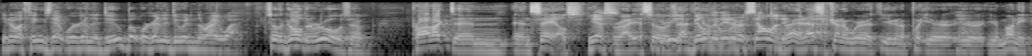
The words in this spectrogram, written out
You know are things that we're going to do, but we're going to do it in the right way. So the golden rule is a product and, and sales. Yes. Right. So You're is either that building kinda it or selling it. Right. And that's Yeah. kind of where you're going to put your, your, your money.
